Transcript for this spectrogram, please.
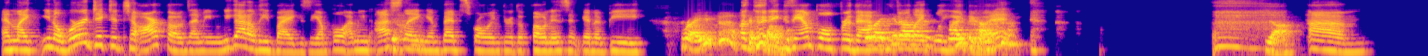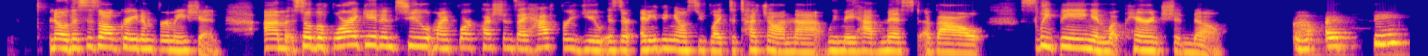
And like, you know, we're addicted to our phones. I mean, we got to lead by example. I mean, us laying in bed scrolling through the phone isn't going to be right a good example for them. Like, they're like, well, you do it. yeah. Um, no, this is all great information. Um, so before I get into my four questions I have for you, is there anything else you'd like to touch on that we may have missed about sleeping and what parents should know? I think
